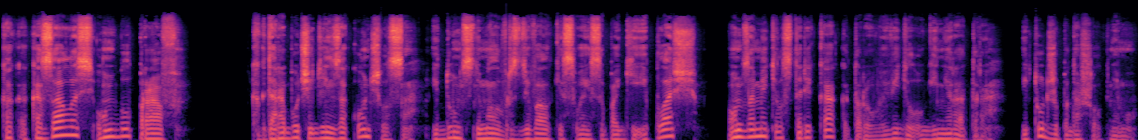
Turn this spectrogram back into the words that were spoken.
Как оказалось, он был прав. Когда рабочий день закончился, и Дун снимал в раздевалке свои сапоги и плащ, он заметил старика, которого видел у генератора, и тут же подошел к нему.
